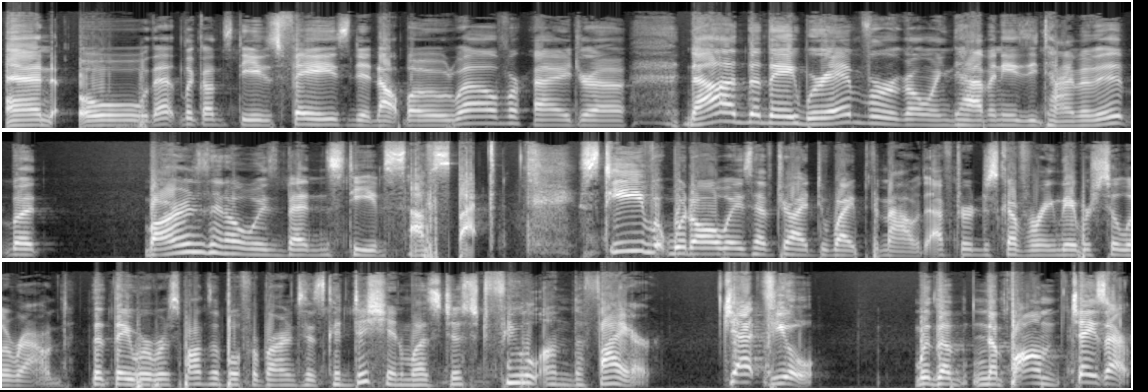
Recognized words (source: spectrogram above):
And oh, that look on Steve's face did not bode well for Hydra. Not that they were ever going to have an easy time of it, but Barnes had always been Steve's soft spot. Steve would always have tried to wipe them out after discovering they were still around. That they were responsible for Barnes's condition was just fuel on the fire. Jet fuel! With a napalm chaser!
